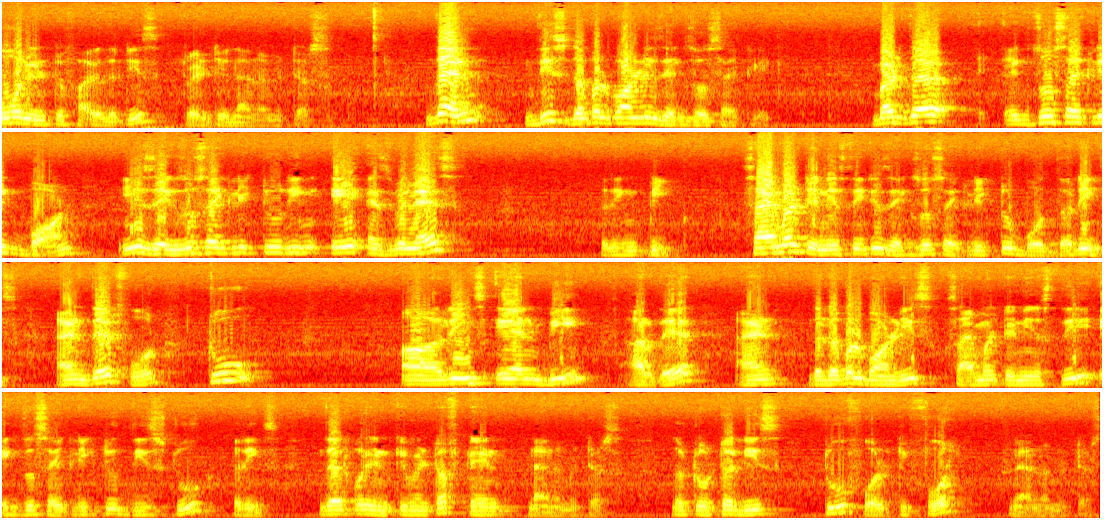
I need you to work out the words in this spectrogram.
4 into 5 that is 20 nanometers then this double bond is exocyclic but the exocyclic bond is exocyclic to ring A as well as ring B simultaneously it is exocyclic to both the rings and therefore two uh, rings A and B are there and the double bond is simultaneously exocyclic to these two rings. Therefore increment of 10 nanometers. The total is 244 nanometers.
